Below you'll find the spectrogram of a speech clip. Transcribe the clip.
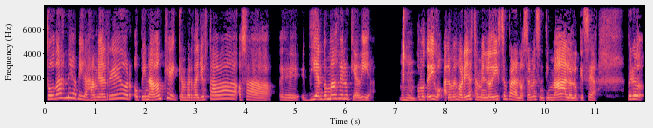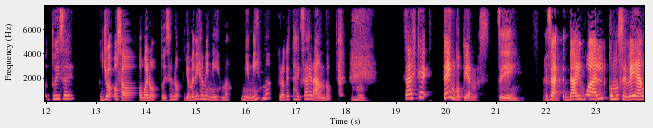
todas mis amigas a mi alrededor opinaban que, que en verdad yo estaba, o sea, eh, viendo más de lo que había. Como te digo, a lo mejor ellas también lo dicen para no hacerme sentir mal o lo que sea. Pero tú dices, yo, o sea, bueno, tú dices, no, yo me dije a mí misma, mí misma, creo que estás exagerando. ¿Sabes qué? Tengo piernas. Sí. Da, da, igual cómo se vean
